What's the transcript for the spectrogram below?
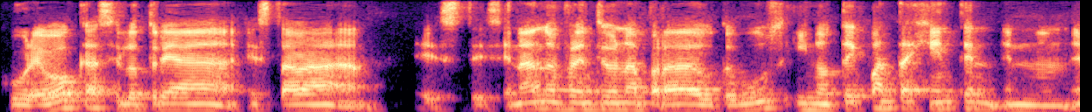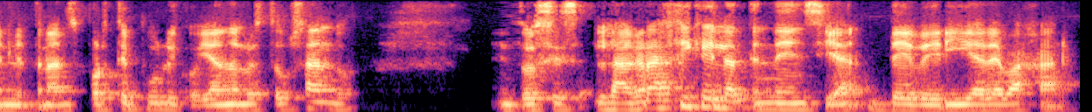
cubrebocas. El otro día estaba este, cenando enfrente de una parada de autobús y noté cuánta gente en, el transporte público ya no lo está usando. Entonces, la gráfica y la tendencia debería de bajar,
